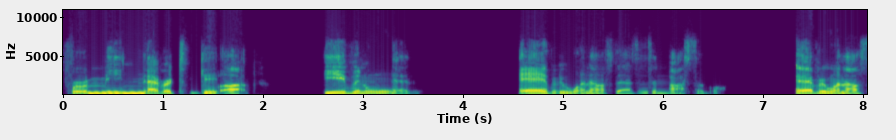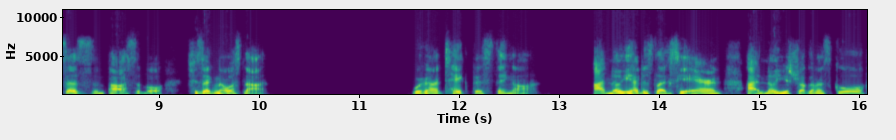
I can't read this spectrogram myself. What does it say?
for me never to give up, even when everyone else says it's impossible. Everyone else says it's impossible. She's like, no, it's not. We're going to take this thing on. I know you have dyslexia, Aaron. I know you're struggling in school.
